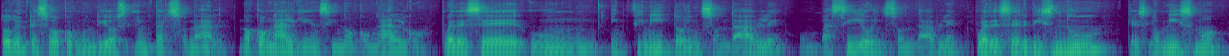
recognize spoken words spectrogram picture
todo empezó con un Dios impersonal, no con alguien, sino con algo. Puede ser un infinito insondable, un vacío insondable. Puede ser Vishnu, que es lo mismo,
